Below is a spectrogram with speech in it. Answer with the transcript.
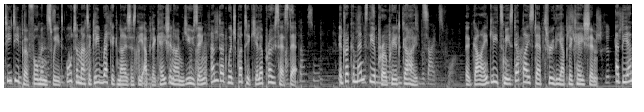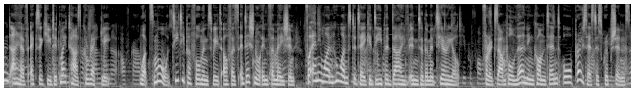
TT Performance Suite automatically recognizes the application I'm using and at which particular process step. It recommends the appropriate guides. A guide leads me step by step through the application. At the end, I have executed my task correctly. What's more, TT Performance Suite offers additional information for anyone who wants to take a deeper dive into the material. For example, learning content or process descriptions.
